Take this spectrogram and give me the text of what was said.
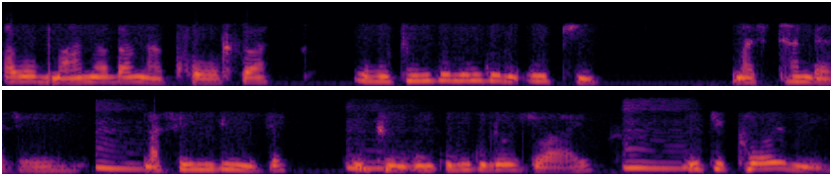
abomama bangakhohlwa ukuthi uNkulunkulu uthi masithandazeni masimbize uthi uNkulunkulu ozwayo. Uthi call me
